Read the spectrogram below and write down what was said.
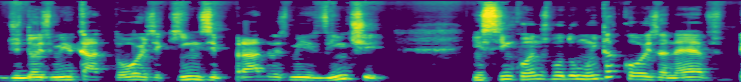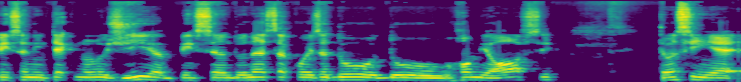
de 2014, 15 para 2020, em cinco anos mudou muita coisa, né? Pensando em tecnologia, pensando nessa coisa do, do home office. Então, assim, é,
